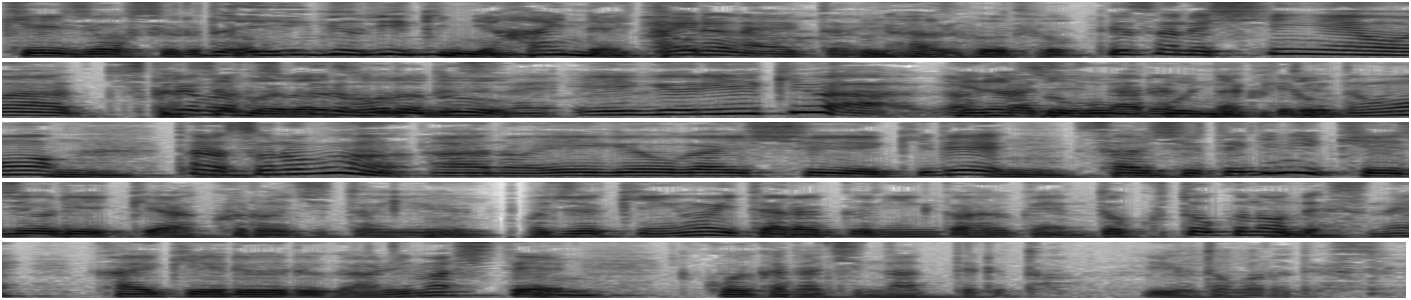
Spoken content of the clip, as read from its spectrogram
計上すると。営業利益に入らないと。入らないという。なるほど。ですので、資源は作れば作るほどですね、営業利益は赤字になるんだけれども、うん、ただその分、あの、営業外収益で最終的に経常利益は黒字という補助金をいただく認可保険独特のですね、会計ルールがありまして、こういう形になっているというところです。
